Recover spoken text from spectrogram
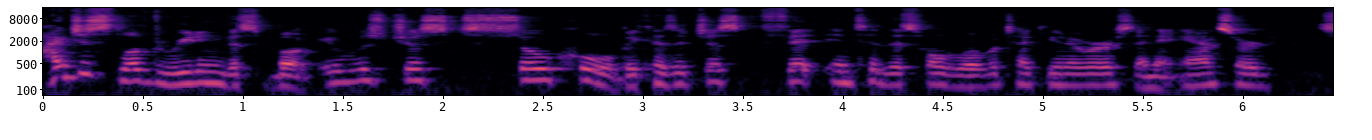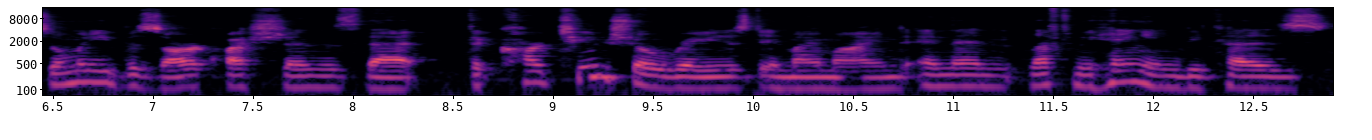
i just loved reading this book. It was just so cool because it just fit into this whole robotech universe and it answered so many bizarre questions that the cartoon show raised in my mind and then left me hanging because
